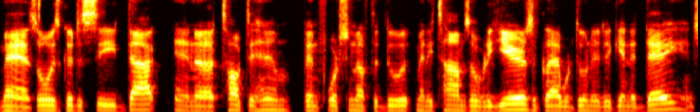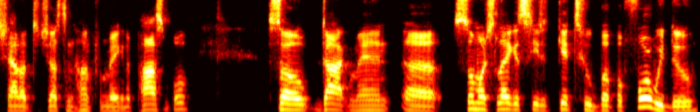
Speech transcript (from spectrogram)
Man, it's always good to see Doc and uh, talk to him. Been fortunate enough to do it many times over the years. glad we're doing it again today. And shout out to Justin Hunte for making it possible. So, Doc, man, uh, so much legacy to get to. But before we do,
